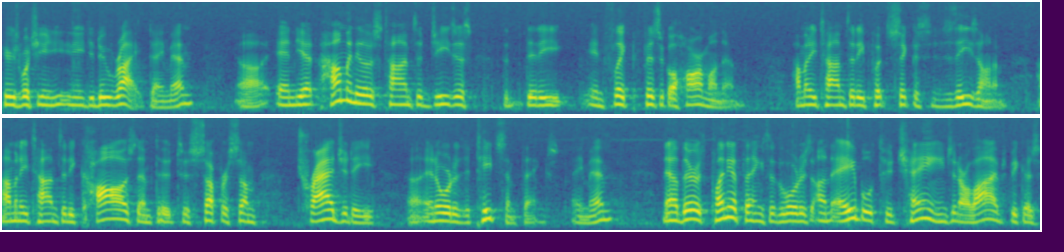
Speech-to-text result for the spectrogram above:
Here's what you need to do right. Amen. Uh, and yet, how many of those times did Jesus did he inflict physical harm on them? How many times did he put sickness and disease on them? How many times did he cause them to, to suffer some tragedy uh, in order to teach them things? Amen. Now, there's plenty of things that the Lord is unable to change in our lives because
